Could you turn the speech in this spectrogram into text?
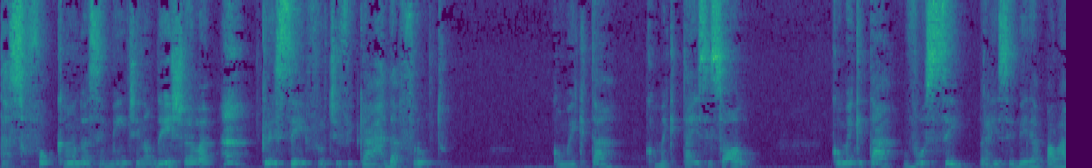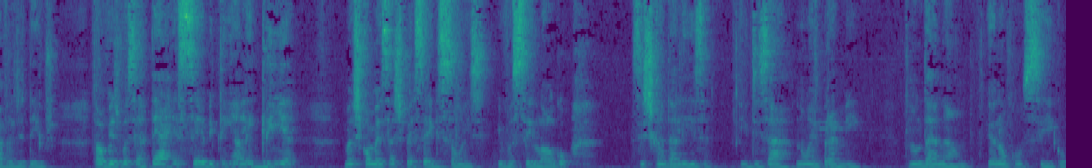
está sufocando a semente e não deixa ela crescer, frutificar, dar fruto. Como é que tá? Como é que tá esse solo? Como é que tá você para receber a palavra de Deus? Talvez você até a recebe, tenha alegria, mas começa as perseguições e você logo se escandaliza e diz: "Ah, não é para mim. Não dá não. Eu não consigo.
